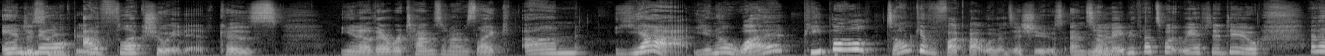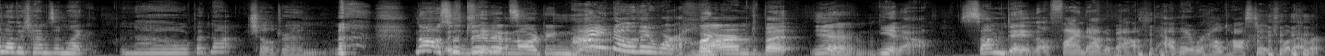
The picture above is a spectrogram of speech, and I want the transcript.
And you know, to you. I fluctuated because, you know, there were times when I was like, um, yeah, you know what? People don't give a fuck about women's issues. And so Yeah. maybe that's what we have to do. And then other times I'm like, no, but not children. no, so they were not in. I know they weren't But- harmed, but, Yeah. you know, someday they'll find out about how they were held hostage, whatever.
